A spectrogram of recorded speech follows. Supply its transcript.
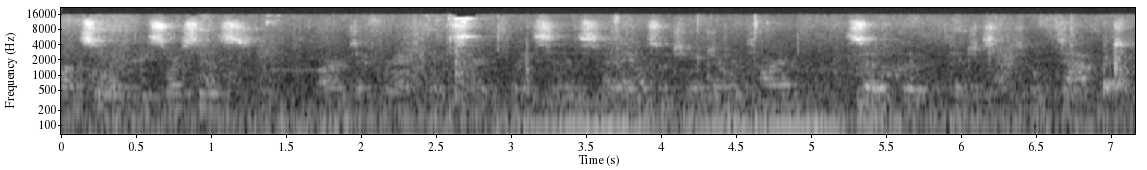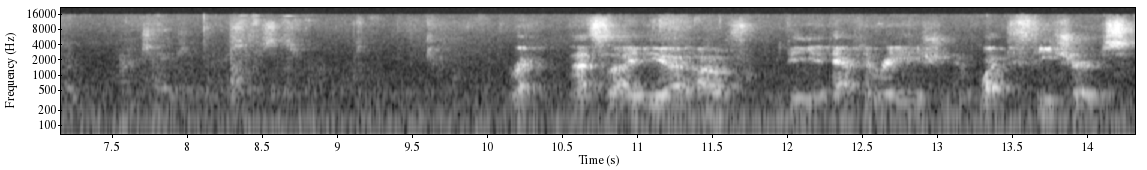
obviously the resources are different in certain places and they also change over time. So the finches have to adapt to the change in the resources. Right, that's the idea of the adaptive radiation. And what features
